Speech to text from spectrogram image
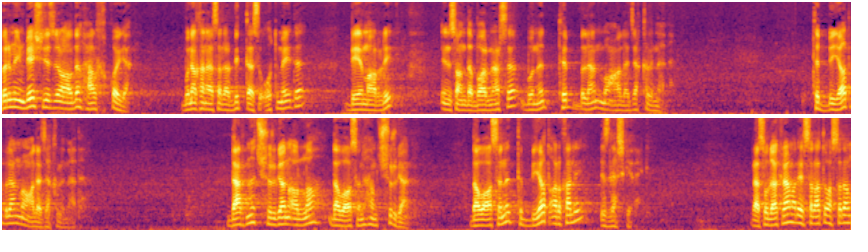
bir ming besh yuz yil oldin hal qilib qo'ygan. Bunaqa narsalar bittasi o'tmaydi. Bemorlik insonda bor narsa buni tib bilan muolaja qilinadi. Tibbiyot bilan muolaja qilinadi. Dardni tushirgan olloh davosini ham tushirgan. Davosini tibbiyot orqali izlash kerak. Rasuli akram alayhissalotu vassalom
